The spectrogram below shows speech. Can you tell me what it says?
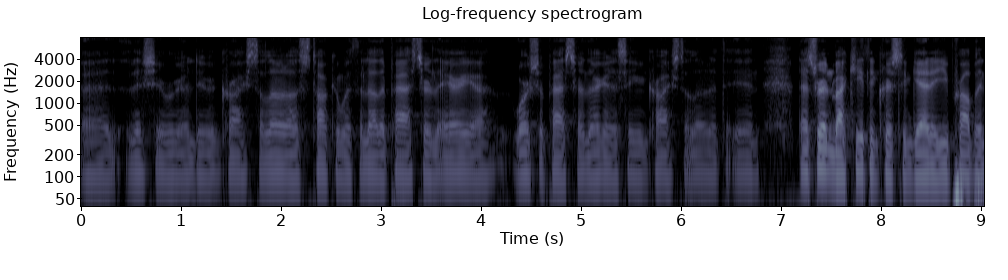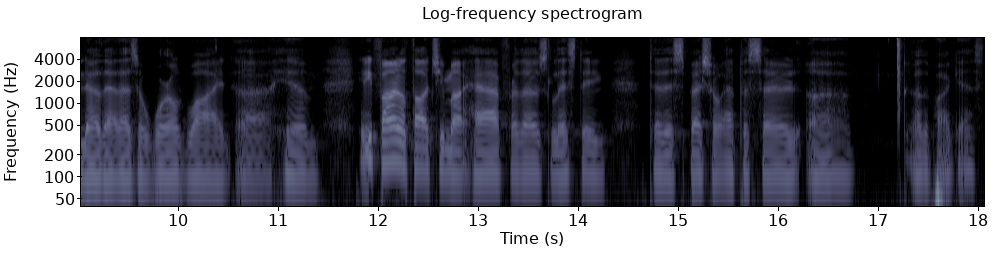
and this year we're going to do in Christ alone. I was talking with another pastor in the area, worship pastor, and they're going to sing in Christ alone at the end. That's written by Keith and Kristyn Getty. You probably know that. That's a worldwide uh, hymn. Any final thoughts you might have for those listening to this special episode uh, of the podcast?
